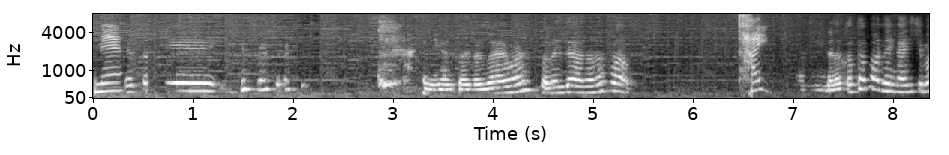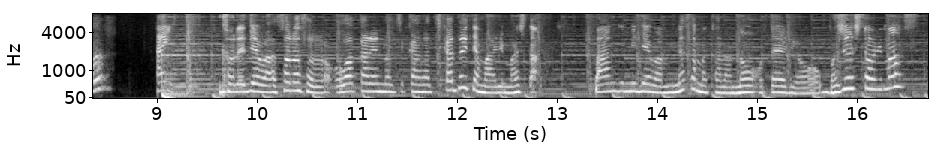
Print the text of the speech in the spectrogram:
ね。やったねありがとうございますそれじゃあ奈々さんはい。みんなの言葉お願いしますそれではそろそろお別れの時間が近づいてまいりました。番組では皆様からのお便りを募集しております。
